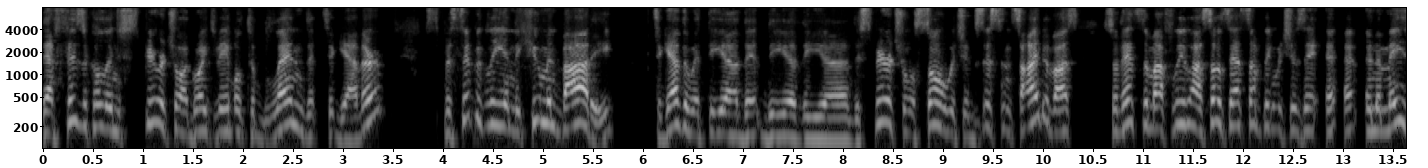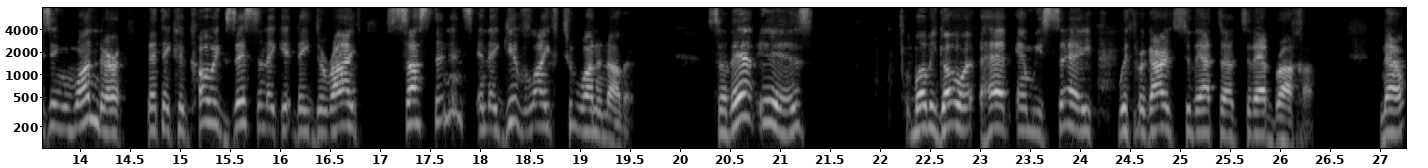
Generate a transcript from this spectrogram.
That physical and spiritual are going to be able to blend together, specifically in the human body together with the uh, the the uh, the, uh, the spiritual soul which exists inside of us. So that's the mafli lasos. That's something which is a, a, an amazing wonder that they could coexist and they get they derive sustenance and they give life to one another. So that is what we go ahead and we say with regards to that uh, to that bracha. Now,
